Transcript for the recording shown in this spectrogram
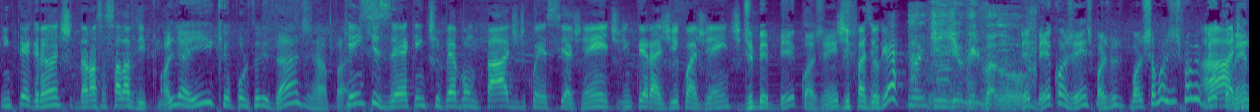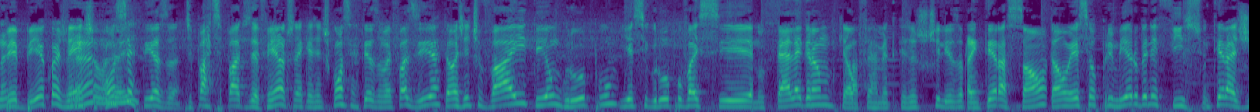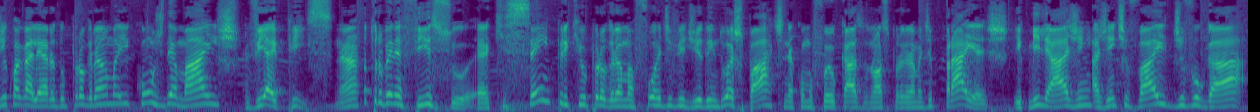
integrantes da nossa sala VIP. Olha aí que oportunidade, rapaz. Quem quiser, quem tiver vontade de conhecer a gente, de interagir com a gente, De beber com a gente. de fazer o quê? Não entendi o que ele falou. Beber com a gente, pode, pode chamar a gente pra beber ah, também, de né? beber com a gente, É, com aí. certeza. De participar dos eventos, né, que a gente com certeza vai fazer. Então a gente vai ter um grupo e esse grupo vai ser no Telegram, que é a ferramenta que a gente utiliza para interação. Então esse é o primeiro benefício, interagir com a galera do programa e com os demais VIPs, né? Outro benefício é que sempre que o programa for dividido em duas partes, né, como foi o caso do nosso programa de praias e milhagem, a gente vai divulgar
